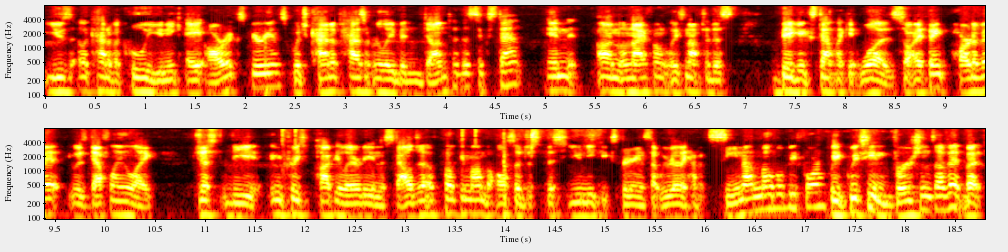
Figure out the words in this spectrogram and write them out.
use a kind of a cool, unique AR experience, which kind of hasn't really been done to this extent in on an iPhone, at least not to this big extent like it was. So I think part of it was definitely like just the increased popularity and nostalgia of Pokemon, but also just this unique experience that we really haven't seen on mobile before. We, we've seen versions of it, but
